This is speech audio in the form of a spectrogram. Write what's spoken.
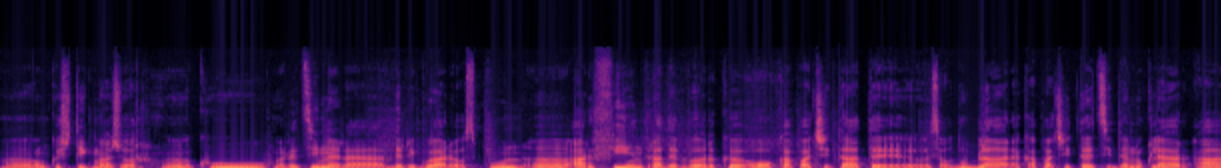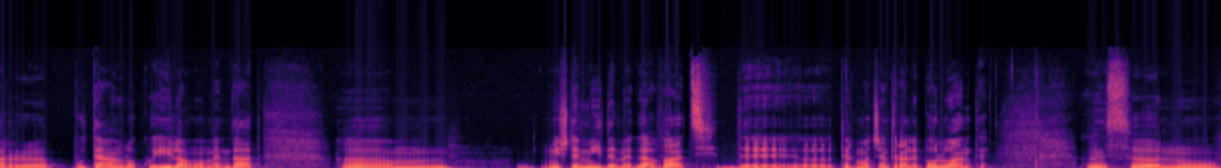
un câștig major. Uh, cu reținerea de rigoare, o spun, uh, ar fi într-adevăr că o capacitate sau dublarea capacității de nuclear ar putea înlocui la un moment dat um, niște mii de megavați de termocentrale poluante. Însă nu,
